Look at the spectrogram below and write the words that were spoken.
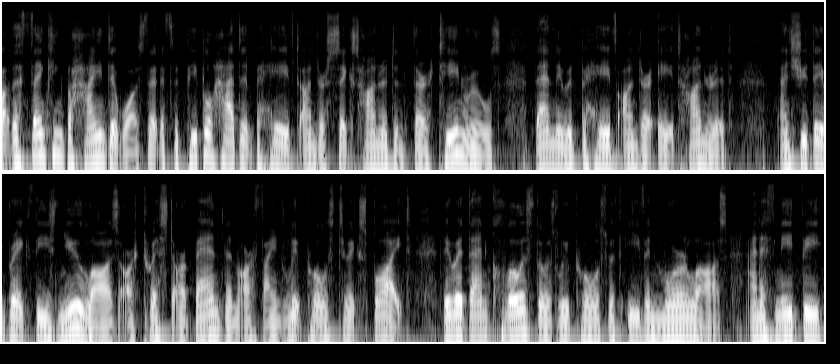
But the thinking behind it was that if the people hadn't behaved under 613 rules, then they would behave under 800. And should they break these new laws, or twist or bend them, or find loopholes to exploit, they would then close those loopholes with even more laws, and if need be,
